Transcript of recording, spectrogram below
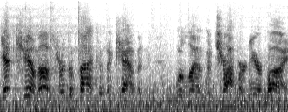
Get Kim out through the back of the cabin. We'll land the chopper nearby.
